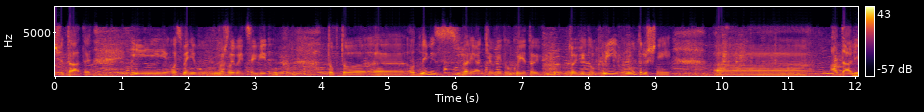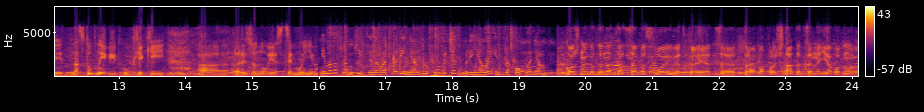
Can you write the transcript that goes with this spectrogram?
читати. І ось мені важливий цей відгук. Тобто е, одним із варіантів відгуку є той, той відгук мій внутрішній. А, далі наступний відгук, який а, резонує з цим моїм. Івано-франківці нове творіння Андруховича сприйняли із захопленням. Кожна людина для себе свою відкриє. Це треба прочитати. Це не є одно,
